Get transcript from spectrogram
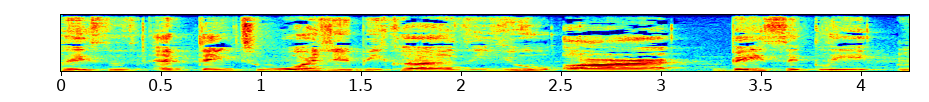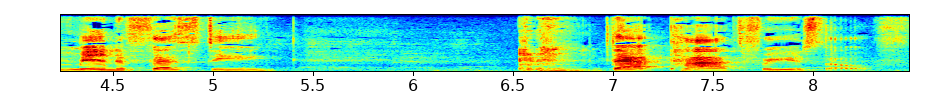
places, and things towards you because you are basically manifesting that path for yourself.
